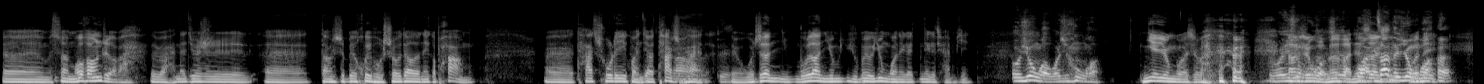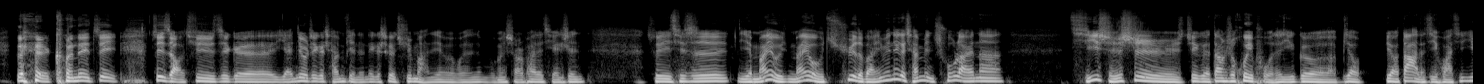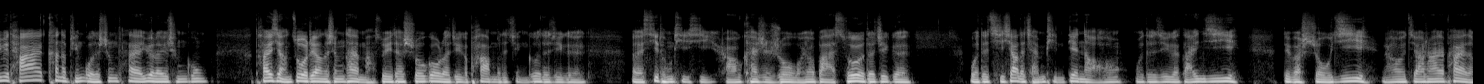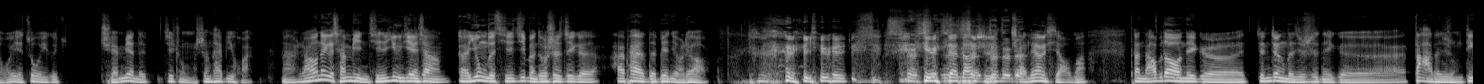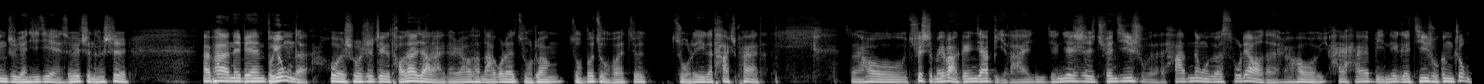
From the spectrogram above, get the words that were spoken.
呃，算模仿者吧，对吧？那就是呃，当时被惠普收掉的那个 Palm，呃，他出了一款叫 TouchPad，对，我知道你，我不知道你有有没有用过那个那个产品？我用过，我用过，你也用过是吧？当时我们反正算是国内，对，国内最最早去这个研究这个产品的那个社区嘛，因为我我们少儿派的前身，所以其实也蛮有蛮有趣的吧，因为那个产品出来呢。其实是这个当时惠普的一个比较比较大的计划，其实因为他看到苹果的生态越来越成功，他也想做这样的生态嘛，所以他收购了这个 Palm 的整个的这个呃系统体系，然后开始说我要把所有的这个我的旗下的产品，电脑、我的这个打印机，对吧？手机，然后加上 iPad，我也做一个全面的这种生态闭环。啊，然后那个产品其实硬件上，呃，用的其实基本都是这个 iPad 的边角料，因为因为在当时产量小嘛，他拿不到那个真正的就是那个大的这种定制元器件，所以只能是 iPad 那边不用的，或者说是这个淘汰下来的，然后他拿过来组装，组吧组吧就组了一个 TouchPad，然后确实没法跟人家比来，人家是全金属的，他弄个塑料的，然后还还比那个金属更重，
